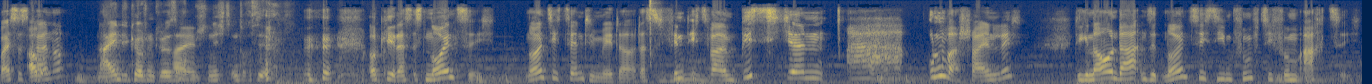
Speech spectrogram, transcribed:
Weiß es keiner? Nein, die Kirchengröße hat mich nicht interessiert. okay, das ist 90. 90 Zentimeter. Das finde ich zwar ein bisschen ah, unwahrscheinlich. Die genauen Daten sind 90, 57, 85.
